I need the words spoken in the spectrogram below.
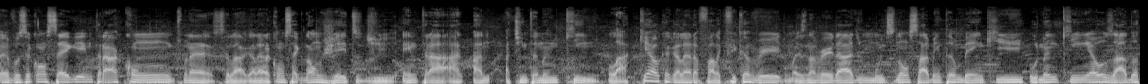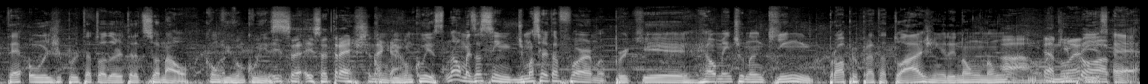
é, Você consegue entrar com. Né? Sei lá, a galera consegue dar um jeito de entrar a, a- a tinta nanquim lá. Que é o que a galera fala que fica verde, mas na verdade muitos não sabem também que o nanquim é usado até hoje por tatuador tradicional. Convivam com isso. Isso é, isso é trash, né, cara? Convivam com isso. Não, mas assim, de uma certa forma, porque realmente o nanquim próprio pra tatuagem, ele não. não Ah, o É, não é- nanquim isso, próprio. é.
